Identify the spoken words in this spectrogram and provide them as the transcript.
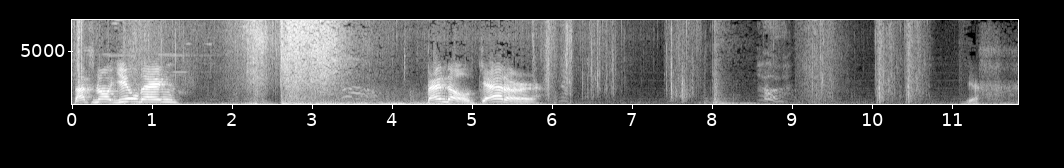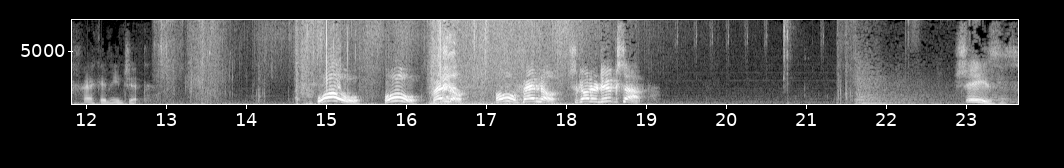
That's not yielding! Faendal, get her! You fucking Egypt. Whoa! Whoa! Faendal! Oh, Faendal! Oh, She's got her dukes up! Jesus.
